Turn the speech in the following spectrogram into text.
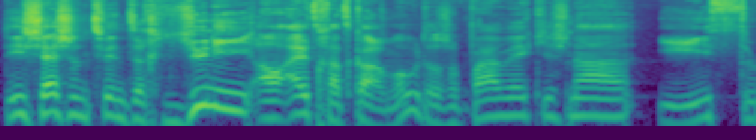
die 26 juni al uit gaat komen. Oeh, dat is een paar weekjes na E3.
